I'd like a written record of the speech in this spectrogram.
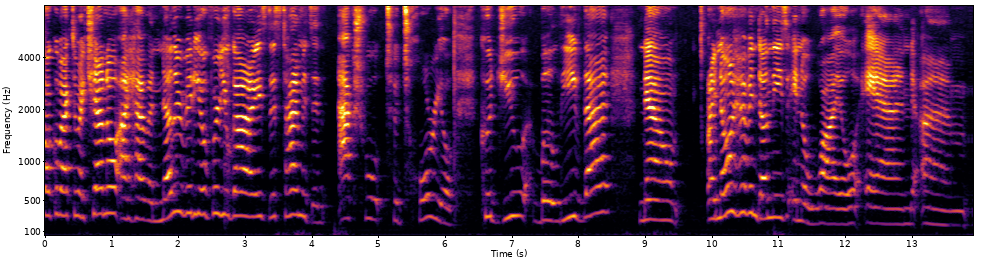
welcome back to my channel i have another video for you guys this time it's an actual tutorial could you believe that now I know I haven't done these in a while, and um,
